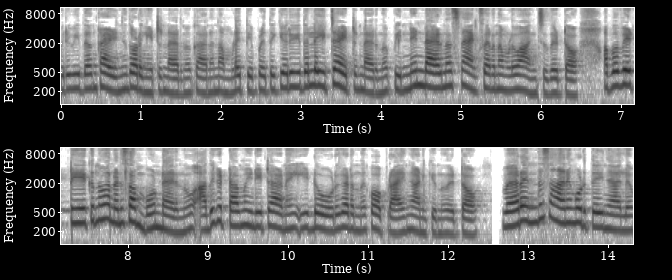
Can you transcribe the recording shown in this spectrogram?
ഒരുവിധം കഴിഞ്ഞു തുടങ്ങിയിട്ടുണ്ടായിരുന്നു. കാരണം നമ്മൾ എത്തിയപ്പോഴത്തേക്ക് ഒരുവിധം ലേറ്റ് ആയിട്ടുണ്ടായിരുന്നു. പിന്നെ ഉണ്ടായിരുന്ന സ്നാക്സ് ആണ് നമ്മൾ വാങ്ങിച്ചത് കേട്ടോ. അപ്പോൾ വെട്ടിയേക്ക് എന്ന് പറഞ്ഞൊരു സംഭവം ഉണ്ടായിരുന്നു. അത് കിട്ടാൻ വേണ്ടിയിട്ടാണ് ഈ ഡോണ് കിടന്ന് കോപ്രായം കാണിക്കുന്നത് കേട്ടോ. വേറെ എന്ത് സാധനം കൊടുത്തു കഴിഞ്ഞാലും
